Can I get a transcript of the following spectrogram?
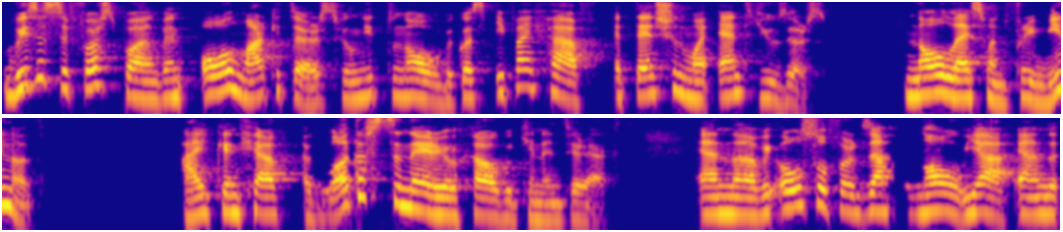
this is the first point when all marketers will need to know because if I have attention my end users no less than three minutes, I can have a lot of scenario how we can interact. And uh, we also, for example, know, yeah, and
